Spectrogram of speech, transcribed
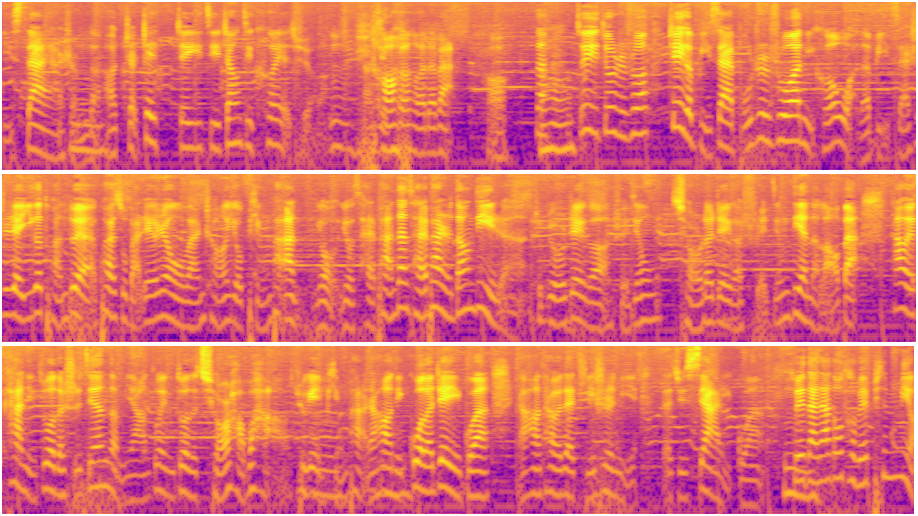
比赛啊什么的，啊，这这这一季张继科也去了，嗯，张继科和的吧，好。所以就是说，这个比赛不是说你和我的比赛，是这一个团队快速把这个任务完成，有评判，有有裁判，但裁判是当地人。就比如这个水晶球的这个水晶店的老板，他会看你做的时间怎么样，做你做的球好不好，去给你评判。然后你过了这一关，然后他会再提示你再去下一关。所以大家都特别拼命，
